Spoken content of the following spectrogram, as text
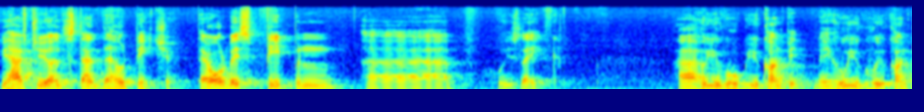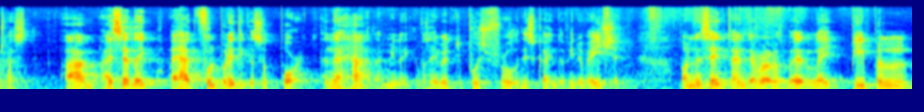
you have to understand the whole picture. There are always people uh, who is like uh, who, you, who you can't be, who you, who you can't trust. Um, I said like I had full political support, and I had. I mean, like I was able to push through this kind of innovation. But at the same time, there were well, like people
